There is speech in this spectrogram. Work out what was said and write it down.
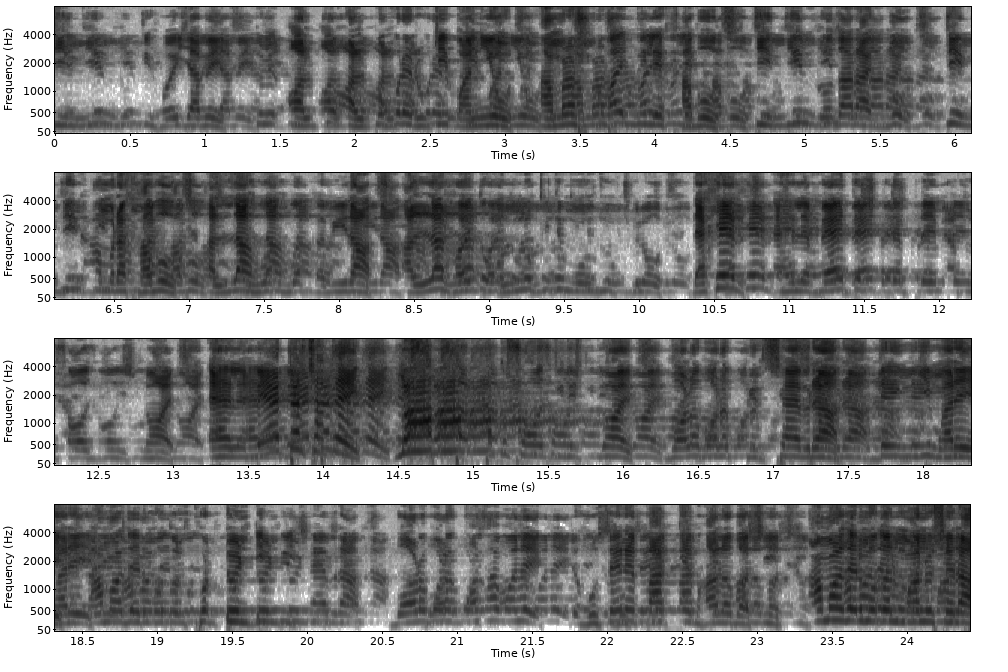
তিন দিন রুটি হয়ে যাবে। তুমি অল্প অল্প করে রুটি বানিও আমরা সবাই মিলে খাব। তিন দিন রোজা রাখব। তিন দিন আমরা খাব। আল্লাহু আকবার কবিরা। আল্লাহর হয়তো অন্য কিছু মঞ্জুর ছিল। দেখেন আহলে বাইতের সাথে প্রেম এত সহজ জিনিস নয় আহলে বাইতের সাথে মহব্বত এত সহজ জিনিস নয়। বড় বড় পীর সাহেবরা ডেঙ্গি মারে আমাদের মতন 420 পীর সাহেবরা বড় বড় কথা বলে যে হুসেনের পাককে ভালোবাসি। আমাদের মতন মানুষেরা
